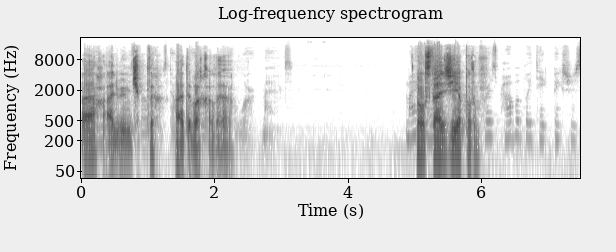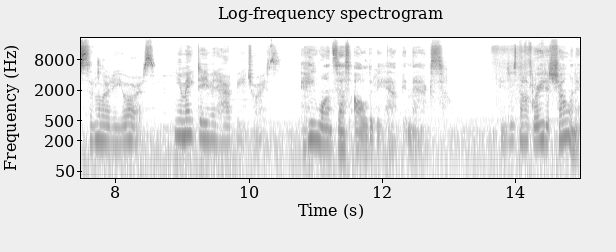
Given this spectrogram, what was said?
Ah albüm çıktı. Hadi bakalım. Nostalji yapalım. He wants us all to be happy, Max. He's just not great at showing it.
